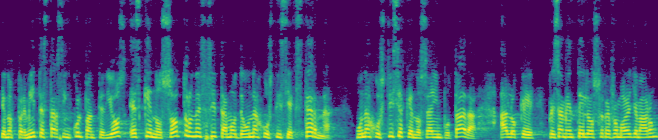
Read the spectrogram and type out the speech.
que nos permite estar sin culpa ante Dios, es que nosotros necesitamos de una justicia externa una justicia que nos sea imputada, a lo que precisamente los reformadores llamaron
